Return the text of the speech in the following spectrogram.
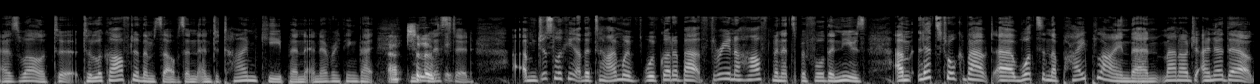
as well to, to look after themselves and, and to time keep and, and everything that Absolutely. you've listed. I'm just looking at the time. We've, we've got about three and a half minutes before the news. Um, let's talk about uh, what's in the pipeline then. Manoj, I know that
